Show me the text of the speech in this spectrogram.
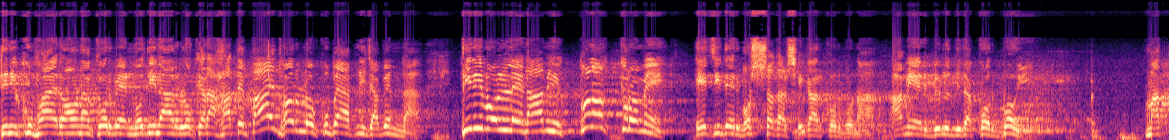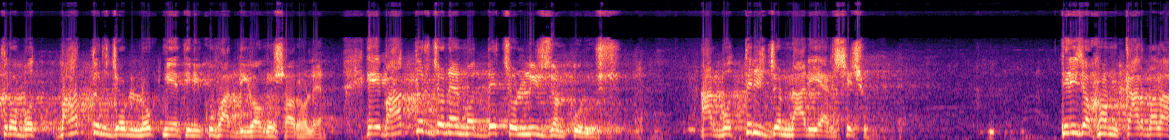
তিনি কুফায় রওনা করবেন, মদিনার লোকেরা হাতে পায়ে ধরলো, কুফায় আপনি যাবেন না। তিনি বললেন, আমি কোন ক্রমে এজিদের বর্ষতা স্বীকার করব না। আমি এর বিরোধিতা করবই। মাত্র বাহাত্তর জন লোক নিয়ে তিনি কুফার দিকে অগ্রসর হলেন। এই বাহাত্তর জনের মধ্যে চল্লিশ জন পুরুষ আর বত্রিশ জন নারী আর শিশু। তিনি যখন কারবালা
